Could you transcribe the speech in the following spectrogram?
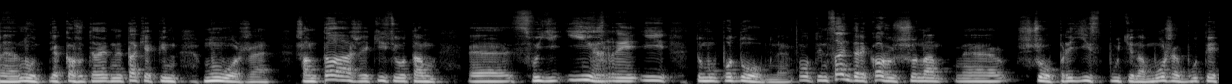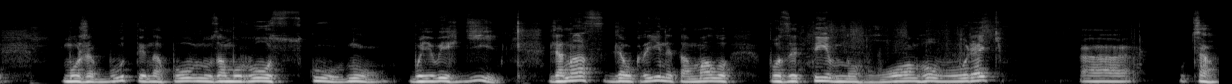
Е, ну, як кажуть, не так, як він може. Шантаж, якісь його там е, свої ігри і тому подобне. От інсайдери кажуть, що на е, що приїзд Путіна може бути, може бути на повну заморозку ну, бойових дій. Для нас, для України, там мало позитивного говорять. Е, це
